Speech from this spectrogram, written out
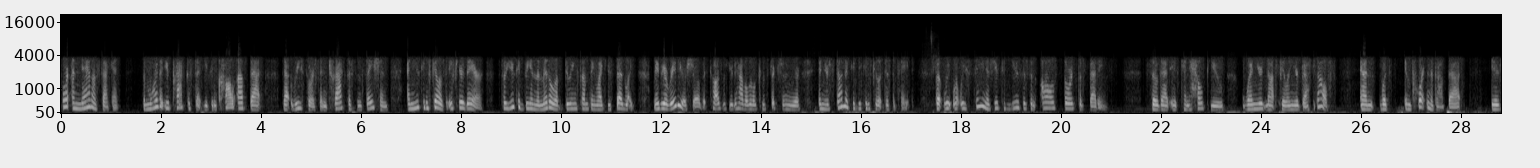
for a nanosecond, the more that you practice it, you can call up that that resource and track the sensation, and you can feel as if you're there. So you could be in the middle of doing something like you said, like maybe a radio show that causes you to have a little constriction in your in your stomach, and you can feel it dissipate. But we, what we've seen is you can use this in all sorts of settings so that it can help you when you're not feeling your best self. And what's important about that is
